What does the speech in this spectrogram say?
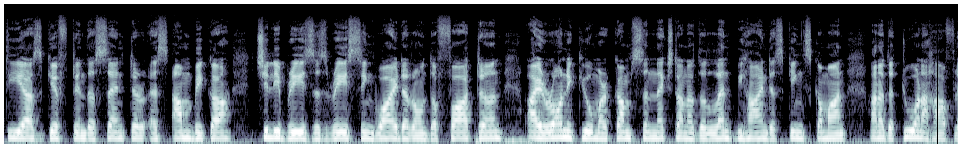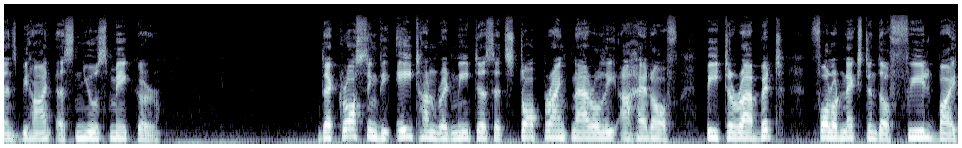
Tia's Gift in the center as Ambika. Chili Breeze is racing wide around the far turn. Ironic Humour comes in next another length behind as King's Command, another two and a half lengths behind as Newsmaker. They're crossing the 800 meters. It's top rank narrowly ahead of Peter Rabbit followed next in the field by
